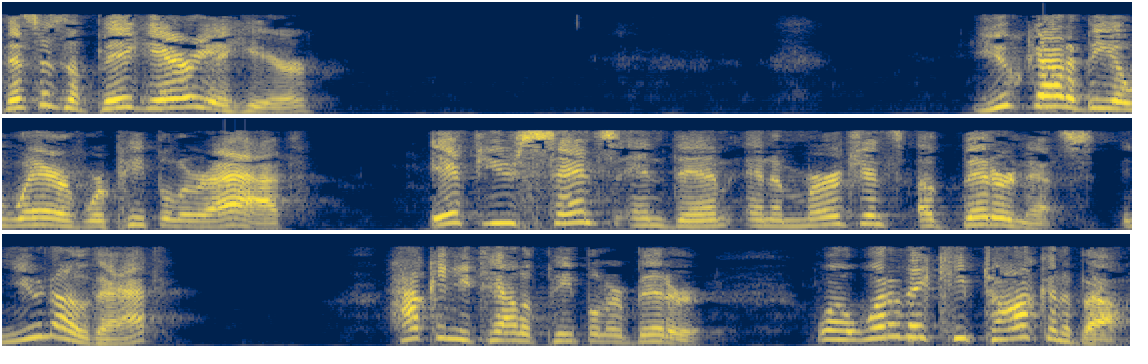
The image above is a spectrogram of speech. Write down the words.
this is a big area here You've got to be aware of where people are at if you sense in them an emergence of bitterness. And you know that. How can you tell if people are bitter? Well, what do they keep talking about?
